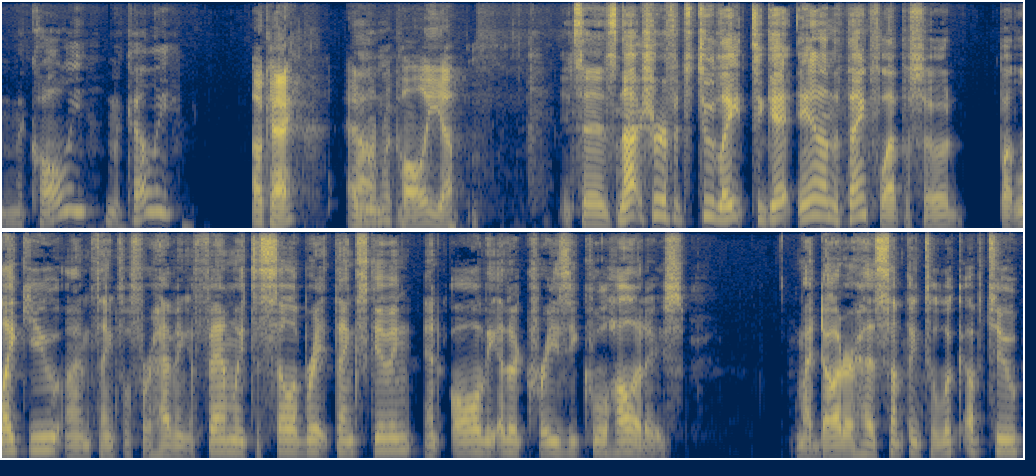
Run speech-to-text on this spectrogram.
Macaulay. Macaulay. Okay. Edward Um, McCauley. Yep. It says, "Not sure if it's too late to get in on the thankful episode, but like you, I'm thankful for having a family to celebrate Thanksgiving and all the other crazy cool holidays. My daughter has something to look up to,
